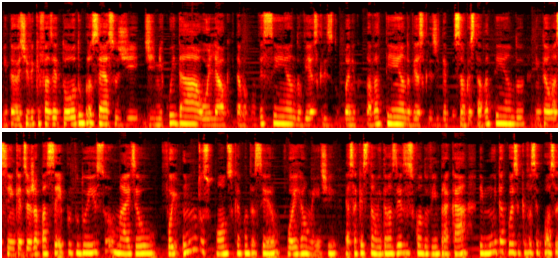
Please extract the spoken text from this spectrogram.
Então eu tive que fazer todo um processo de, de me cuidar, olhar o que estava acontecendo, ver as crises do pânico que eu estava tendo, ver as crises de depressão que eu estava tendo. Então, assim, quer dizer, eu já passei por tudo isso, mas eu foi um dos pontos que aconteceram foi realmente essa questão. Então, às vezes, quando vim para cá, tem muita coisa que você possa,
